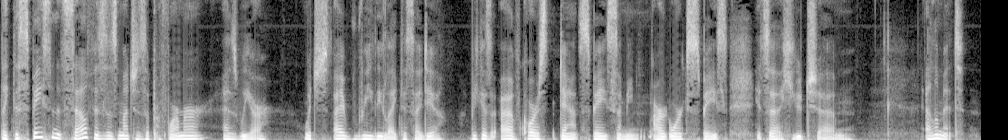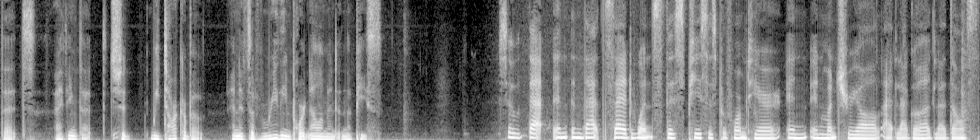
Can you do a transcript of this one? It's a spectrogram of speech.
Like the space in itself is as much as a performer as we are which i really like this idea. Because of course dance space i mean artwork space it's a huge um, element that i think that should we talk about and it's a really important element in the piece. So that and, and that said, once this piece is performed here in, in Montreal at l'Agora de la Danse,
